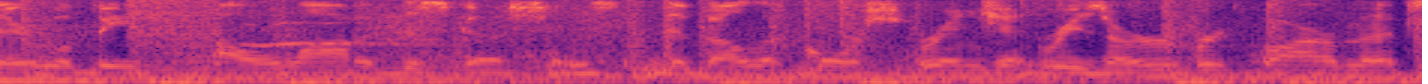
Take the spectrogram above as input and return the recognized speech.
There will be a lot of discussions. Develop more stringent reserve requirements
